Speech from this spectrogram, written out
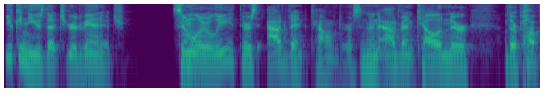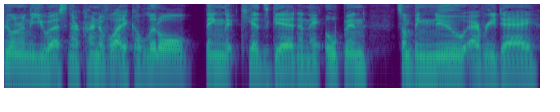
You can use that to your advantage. Similarly, there's advent calendars. And an advent calendar, they're popular in the US and they're kind of like a little thing that kids get and they open something new every day.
